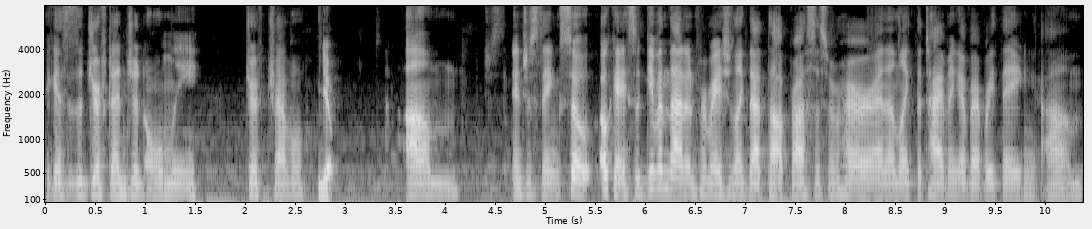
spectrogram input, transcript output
I guess it's a drift engine only drift travel. Yep. Um, interesting. So, okay, so given that information, like that thought process from her, and then like the timing of everything, um,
